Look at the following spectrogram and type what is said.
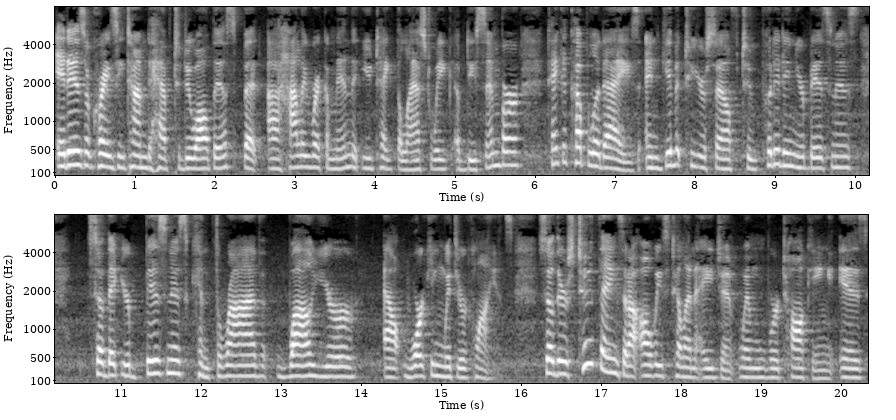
it is a crazy time to have to do all this, but I highly recommend that you take the last week of December, take a couple of days, and give it to yourself to put it in your business so that your business can thrive while you're out working with your clients. So there's two things that I always tell an agent when we're talking is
